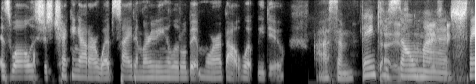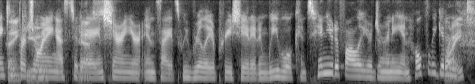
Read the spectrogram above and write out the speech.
as well as just checking out our website and learning a little bit more about what we do. Awesome. Thank that you so much. Thank, Thank, you for you. joining us today yes. and sharing your insights. We really appreciate it. And we will continue to follow your journey and hopefully get right.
